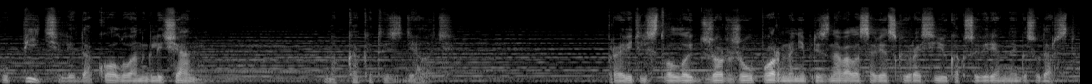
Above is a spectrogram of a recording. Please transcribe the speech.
купить ледокол у англичан. Но как это сделать? Правительство Ллойд Джорджа упорно не признавало Советскую Россию как суверенное государство.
